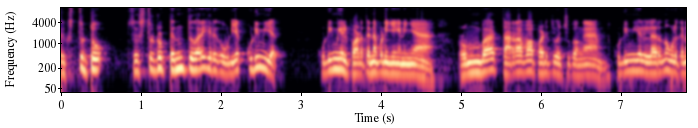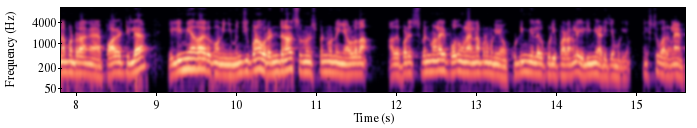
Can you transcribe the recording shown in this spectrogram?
Sixth to sixth to tenth வரைக்கும் இருக்கக்கூடிய குடிமியல் குடிமியல் பாடத்தை என்ன பண்ணிக்கிங்க நீங்கள் ரொம்ப தரவாக படித்து வச்சுக்கோங்க. குடிமியல்ல இருந்து உங்களுக்கு என்ன பண்ணுறாங்க பாலிட்டியில் எளிமையாக தான் இருக்கும். நீங்கள் மிஞ்சி போனால் ஒரு ரெண்டு நாள் ஸ்பெண்ட் பண்ணுவீங்க அவ்வளோதான் அதை படிச்சு ஸ்பெண்ட் பண்ணாலே போதும். உங்களை என்ன பண்ண முடியும்? குடிமையில் இருக்கக்கூடிய பாடங்களை எளிமையாக அடிக்க முடியும். நெக்ஸ்ட் பாருங்களேன்.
